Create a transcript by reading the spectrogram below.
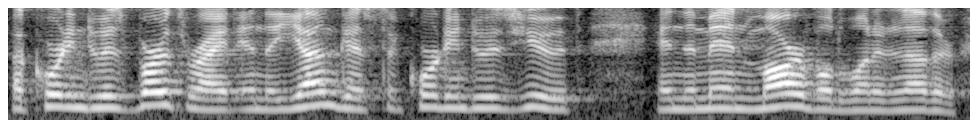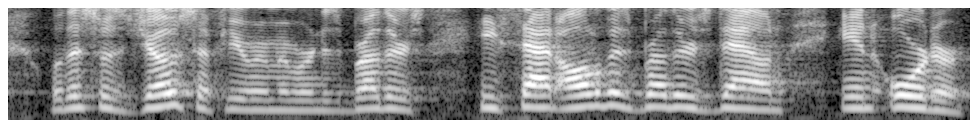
according to his birthright, and the youngest according to his youth. And the men marveled one at another. Well, this was Joseph, you remember, and his brothers. He sat all of his brothers down in order,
